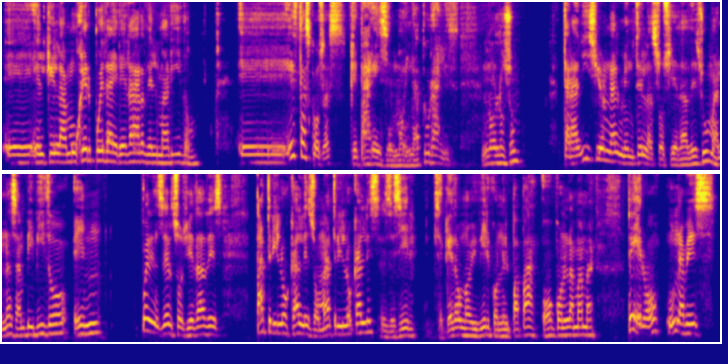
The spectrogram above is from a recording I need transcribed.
Eh, el que la mujer pueda heredar del marido. Estas cosas que parecen muy naturales, no lo son. Tradicionalmente las sociedades humanas han vivido en, pueden ser sociedades patrilocales o matrilocales, es decir, se queda uno a vivir con el papá o con la mamá, pero una vez,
